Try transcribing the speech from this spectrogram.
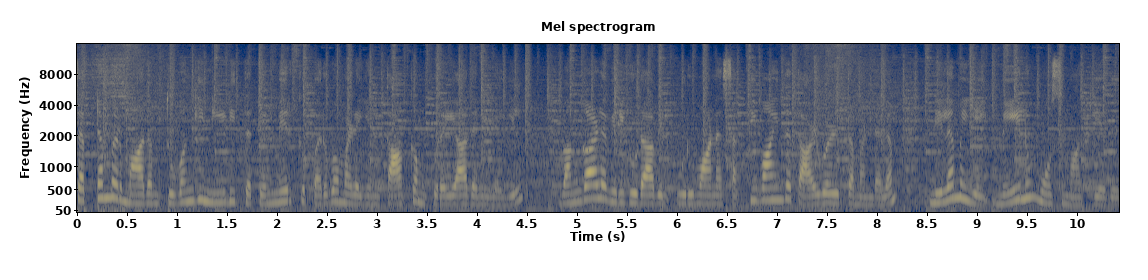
செப்டம்பர் மாதம் துவங்கி நீடித்த தென்மேற்கு பருவமழையின் தாக்கம் குறையாத நிலையில் வங்காள விரிகுடாவில் உருவான சக்தி வாய்ந்த தாழ்வழுத்த மண்டலம் நிலைமையை மேலும் மோசமாக்கியது.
